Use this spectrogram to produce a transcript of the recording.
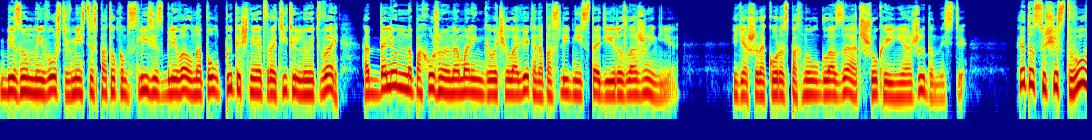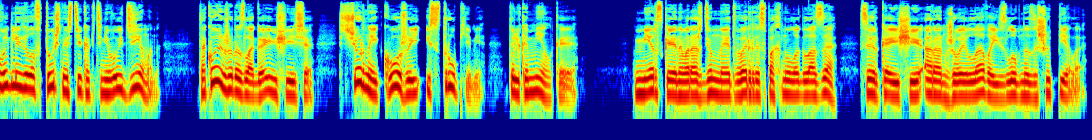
Безумный вождь вместе с потоком слизи сблевал на пол пыточную отвратительную тварь, отдаленно похожую на маленького человека на последней стадии разложения. Я широко распахнул глаза от шока и неожиданности. Это существо выглядело в точности как теневой демон — такое же разлагающееся, с черной кожей и струпьями, только мелкое. Мерзкая новорожденная тварь распахнула глаза, сверкающие оранжевой лавой, и злобно зашипела.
